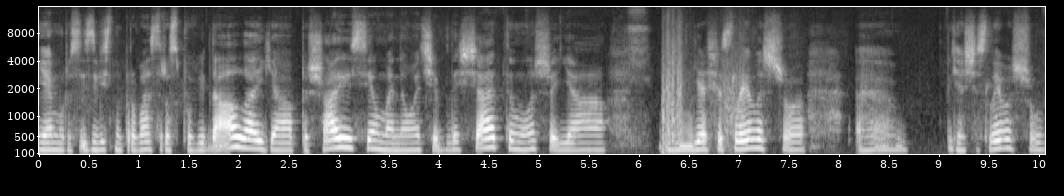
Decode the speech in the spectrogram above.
Я йому, звісно, про вас розповідала. Я пишаюся, у мене очі блищать, тому що я, я щаслива, що. Я щаслива, що,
